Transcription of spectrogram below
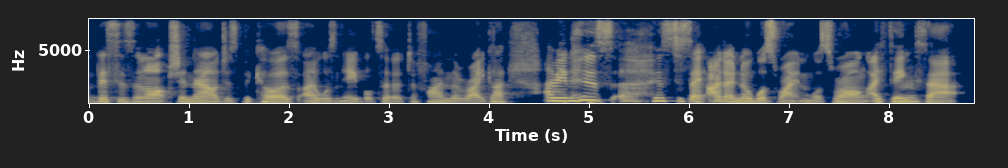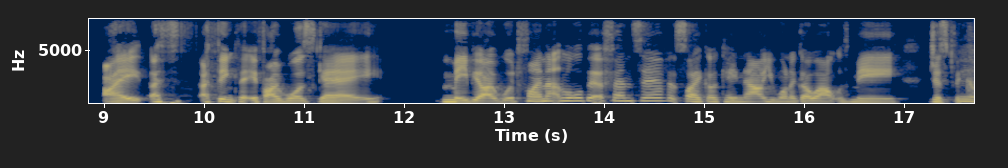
this is an option now just because I wasn't able to to find the right guy. I mean, who's uh, who's to say I don't know what's right and what's wrong. I think Mm. that I I th- I think that if I was gay maybe I would find that a little bit offensive. It's like, okay, now you want to go out with me just Yeah.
